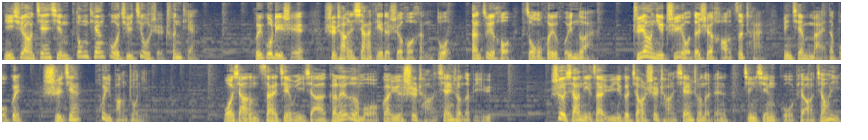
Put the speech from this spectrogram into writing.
你需要坚信冬天过去就是春天。回顾历史，市场下跌的时候很多，但最后总会回暖。只要你持有的是好资产，并且买的不贵，时间会帮助你。我想再借用一下格雷厄姆关于市场先生的比喻：设想你在与一个叫市场先生的人进行股票交易。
